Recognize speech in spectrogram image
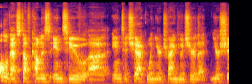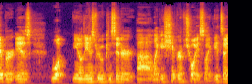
all of that stuff comes into uh, into check when you're trying to ensure that your shipper is what you know the industry would consider uh, like a shipper of choice. Like it's a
